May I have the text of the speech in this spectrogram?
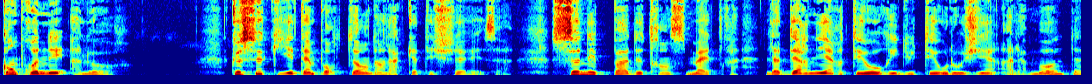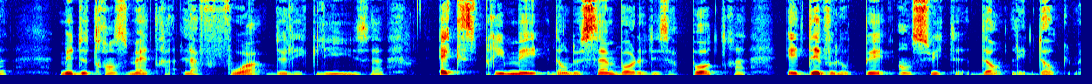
Comprenez alors que ce qui est important dans la catéchèse, ce n'est pas de transmettre la dernière théorie du théologien à la mode, mais de transmettre la foi de l'Église exprimé dans le symbole des apôtres et développé ensuite dans les dogmes.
